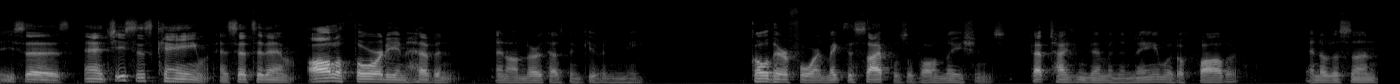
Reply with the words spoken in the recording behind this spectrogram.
He says, And Jesus came and said to them, All authority in heaven and on earth has been given to me. Go therefore and make disciples of all nations, baptizing them in the name of the Father and of the Son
